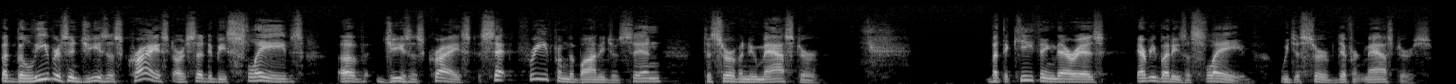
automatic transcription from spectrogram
But believers in Jesus Christ are said to be slaves of Jesus Christ, set free from the bondage of sin to serve a new master. But the key thing there is everybody's a slave. We just serve different masters.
